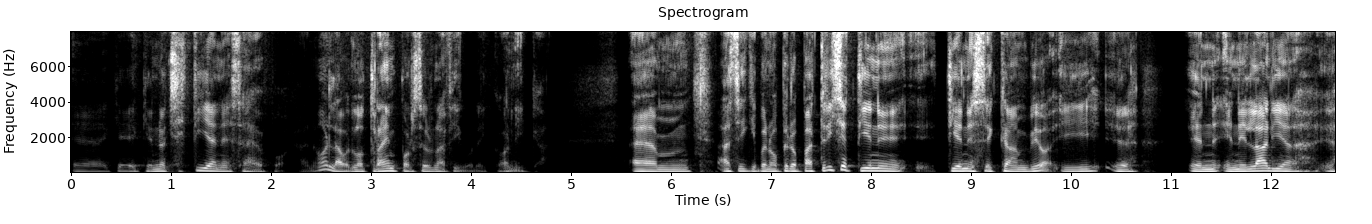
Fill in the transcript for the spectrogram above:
eh, que, que no existía en esa época. ¿no? Lo traen por ser una figura icónica. Em, así que, bueno, pero Patricia tiene, tiene ese cambio y eh, en, en el área eh,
